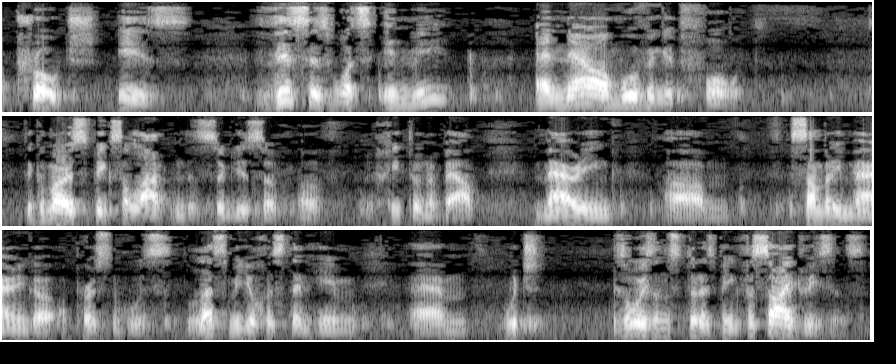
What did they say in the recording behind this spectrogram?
approach is this is what's in me, and now I'm moving it forward. The Gemara speaks a lot in the sugyas of, of Chitun about marrying um, somebody marrying a, a, person who's less miyuchas than him, um, which is always understood as being for side reasons.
